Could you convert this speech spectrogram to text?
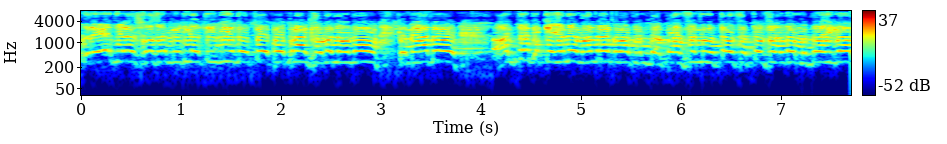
ਔਰ ਇਹ ਜਿਹੜਾ ਸੋਸ਼ਲ ਮੀਡੀਆ ਟੀਵੀ ਦੇ ਉੱਤੇ ਪੇਪਰਾਂ ਖਬਰ ਲਾਉਂਦਾ, ਕਿ ਮੈਂ ਤਾਂ ਅੱਜ ਤੱਕ ਕਿਸੇ ਨੇ ਵੰਦ ਰੇਗਵਾਨ ਪੈਨਸ਼ਨ ਨੂੰ ਦਿੱਤਾ 70 ਸਾਲ ਦਾ ਮੁੱਦਾ ਸੀਗਾ।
